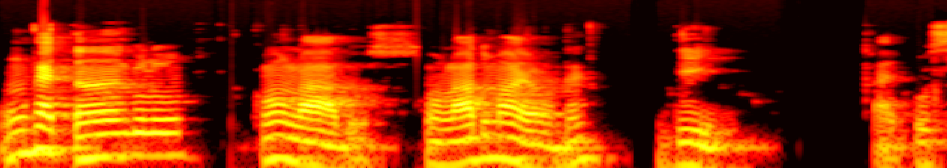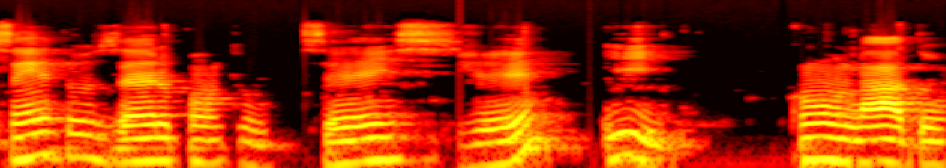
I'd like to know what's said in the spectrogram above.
um retângulo com lados, com lado maior, né? De aí, por cento 0.6G e com lado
